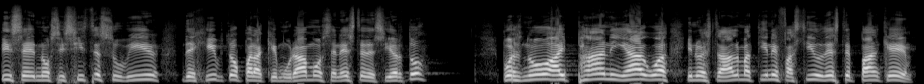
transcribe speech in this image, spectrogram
dice, nos hiciste subir de Egipto para que muramos en este desierto? Pues no hay pan ni agua y nuestra alma tiene fastidio de este pan que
